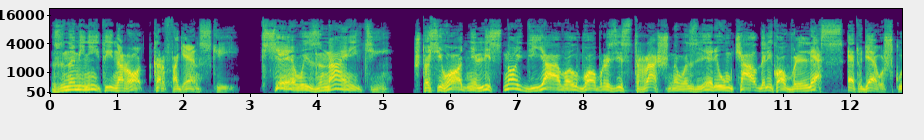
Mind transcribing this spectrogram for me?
знаменитый народ карфагенский, все вы знаете, что сегодня лесной дьявол в образе страшного зверя умчал далеко в лес эту девушку,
